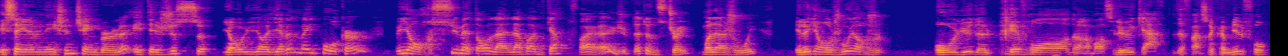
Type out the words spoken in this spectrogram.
Et ce Elimination Chamber-là était juste ça. il y avait une main poker, ils ont reçu, mettons, la, bonne carte pour faire Hey, j'ai peut-être une straight, moi la jouer. Et là, ils ont joué leur jeu. Au lieu de le prévoir, de ramasser le carte, de faire ça comme il faut.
